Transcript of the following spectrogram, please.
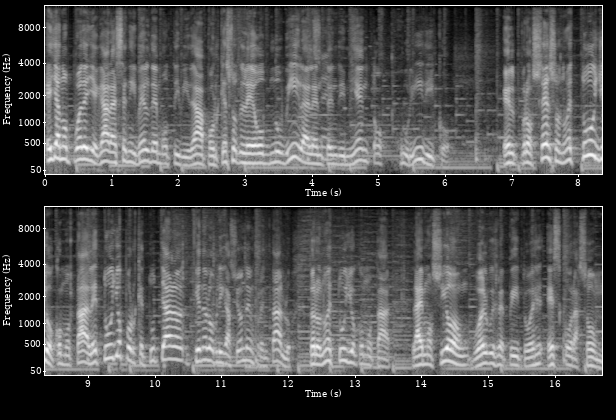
ella no puede llegar a ese nivel de emotividad porque eso le obnubila el entendimiento jurídico. El proceso no es tuyo como tal, es tuyo porque tú tienes la obligación de enfrentarlo, pero no es tuyo como tal. La emoción, vuelvo y repito, es, es corazón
